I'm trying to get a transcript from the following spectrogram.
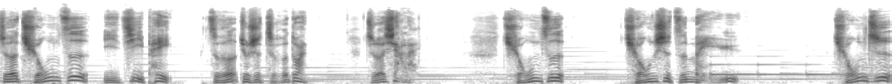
则琼之以髻佩，折就是折断，折下来，琼之。琼是指美玉，琼之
